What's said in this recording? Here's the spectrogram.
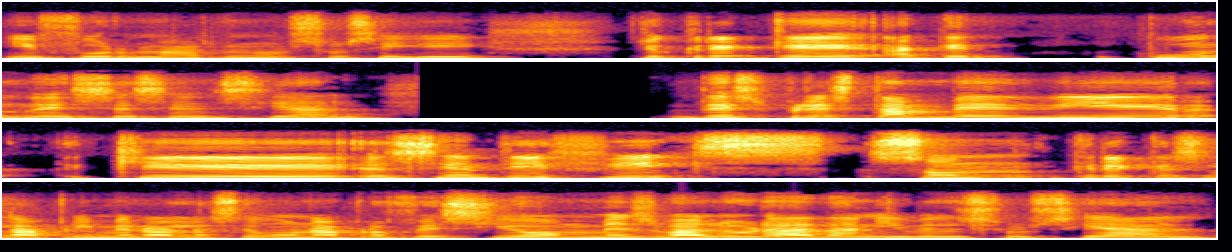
i formar-nos. O sigui, jo crec que aquest punt és essencial. Després també dir que els científics són, crec que és la primera o la segona professió més valorada a nivell social.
